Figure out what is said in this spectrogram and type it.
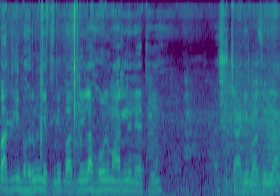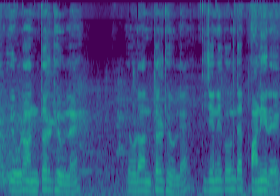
बादली भरून घेतली. बादलीला होल मारलेले आहेत हे. अशी चारी बाजूला एवढं अंतर ठेवलं आहे एवढं अंतर ठेवलं आहे की जेणेकरून त्यात पाणी राहील.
